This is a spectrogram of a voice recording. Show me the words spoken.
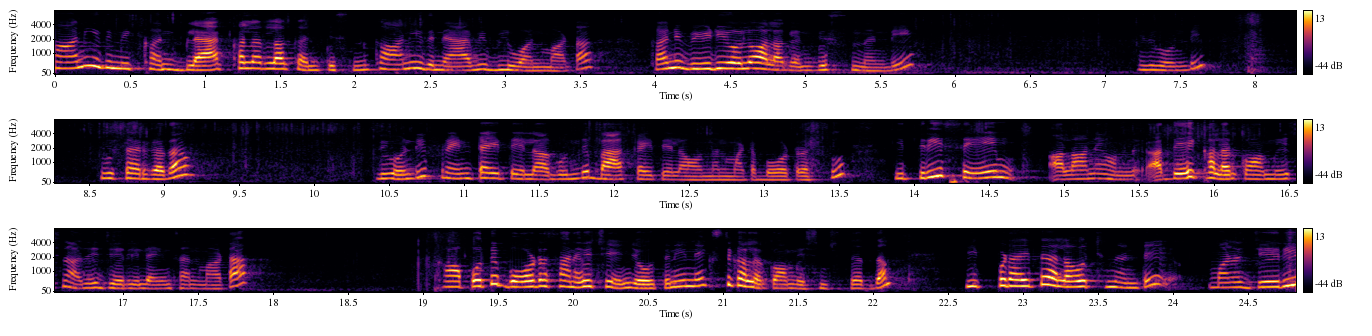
కానీ ఇది మీకు కన్ బ్లాక్ కలర్లా కనిపిస్తుంది. కానీ ఇది నావీ బ్లూ అనమాట కానీ వీడియోలో అలా కనిపిస్తుందండి. ఇదిగోండి. చూసారు కదా? ఇదిగోండి. ఫ్రంట్ అయితే ఇలాగుంది బ్యాక్ అయితే ఇలా ఉందన్నమాట బోర్డర్స్ ఈ త్రీ సేమ్ అలానే ఉన్నాయి. అదే కలర్ కాంబినేషన్ అదే జెరీ లైన్స్ అనమాట కాకపోతే బోర్డర్స్ అనేవి చేంజ్ అవుతున్నాయి. నెక్స్ట్ కలర్ కాంబినేషన్ చూసేద్దాం. ఇప్పుడైతే ఎలా వచ్చిందంటే మన జెరీ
